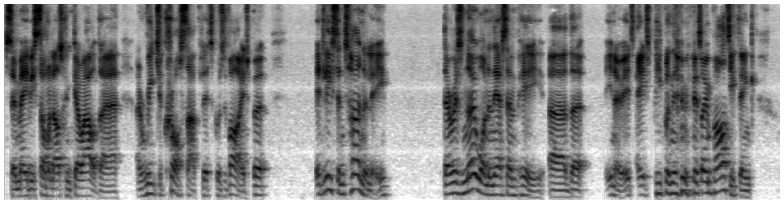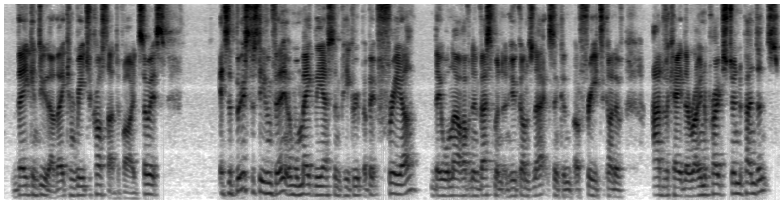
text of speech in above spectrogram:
So maybe someone else can go out there and reach across that political divide. But at least internally, there is no one in the SNP uh, that, you know, it's, it's people in his own party think they can do that. They can reach across that divide. So it's, it's a boost for Stephen Flynn and will make the SNP group a bit freer. They will now have an investment in who comes next and can are free to kind of advocate their own approach to independence.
